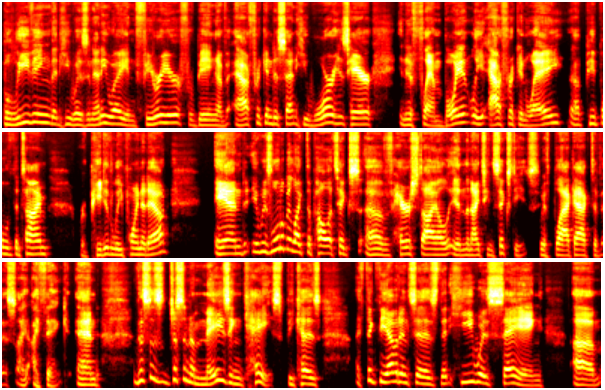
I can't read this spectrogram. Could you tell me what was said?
believing that he was in any way inferior for being of African descent. He wore his hair in a flamboyantly African way, uh, people at the time repeatedly pointed out. And it was a little bit like the politics of hairstyle in the 1960s with black activists, I, I think. And this is just an amazing case because I think the evidence is that he was saying, um,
